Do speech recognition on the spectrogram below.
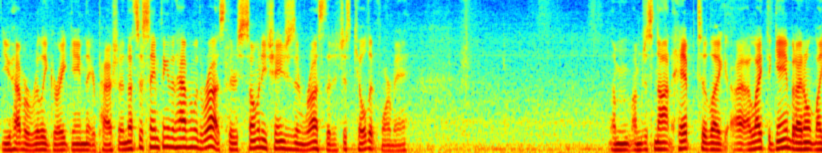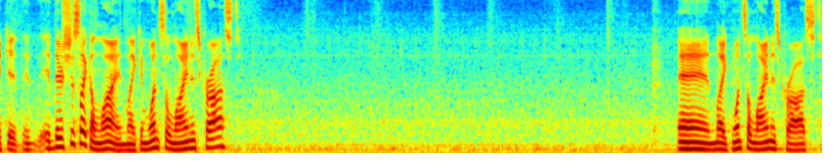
you have a really great game that you're passionate and that's the same thing that happened with rust. There's so many changes in rust that it just killed it for me i'm i'm just not hip to like i, I like the game but i don't like it. It, it there's just like a line like and once the line is crossed and like once a line is crossed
